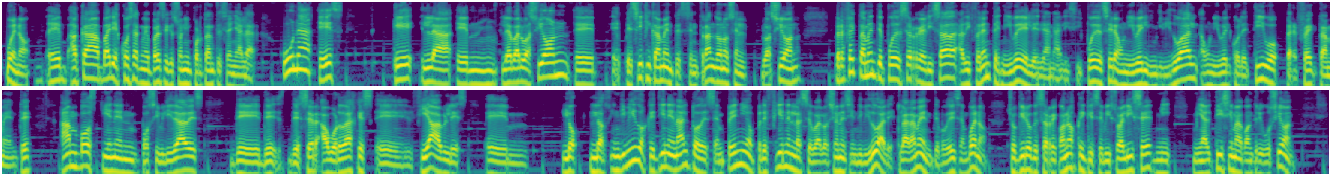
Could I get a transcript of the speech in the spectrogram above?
Bueno, eh, acá varias cosas que me parece que son importantes señalar. Una es que la, em, evaluación, eh, específicamente centrándonos en la evaluación, perfectamente puede ser realizada a diferentes niveles de análisis. Puede ser a un nivel individual, a un nivel colectivo, perfectamente. Ambos tienen posibilidades de, ser abordajes eh, fiables. Em, los individuos que tienen alto desempeño prefieren las evaluaciones individuales, claramente, porque dicen, bueno, yo quiero que se reconozca y que se visualice mi, mi altísima contribución.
